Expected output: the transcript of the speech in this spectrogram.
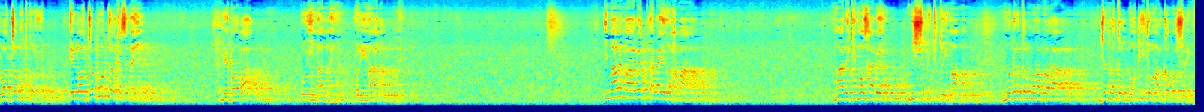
লজ্জাবোধ করে এই লজ্জাবোধ যার কাছে নাই বেপরোয়া ওর ইমান নাই, ওর ইমান। ইমামে মালিক আলাই রহমা মালিকি মজহাবের বিশ্ববিখ্যাত ইমাম, মদিনাতুল মোনাব্বরা জান্নাতুল বকিতে ওনার কবর শরীফ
